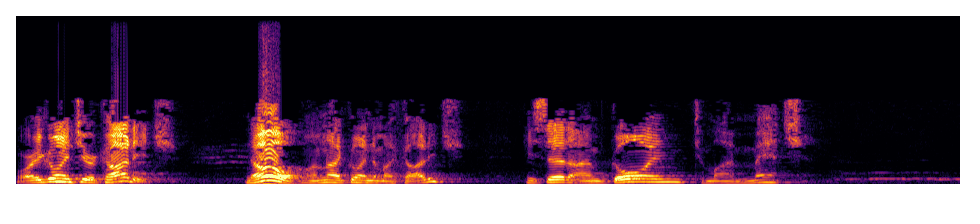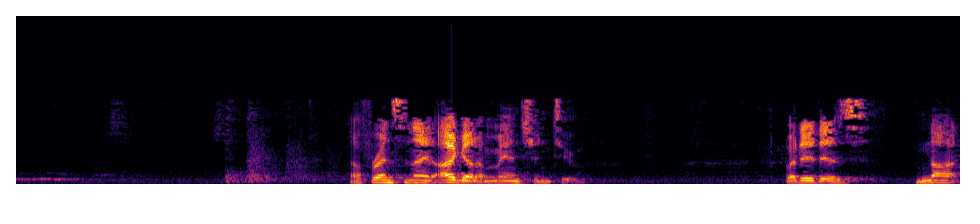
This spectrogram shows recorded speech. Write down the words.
Or are you going to your cottage? No, I'm not going to my cottage. He said, I'm going to my mansion. Now, friends, tonight I got a mansion too. But it is not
